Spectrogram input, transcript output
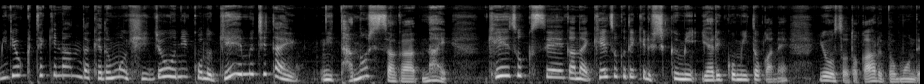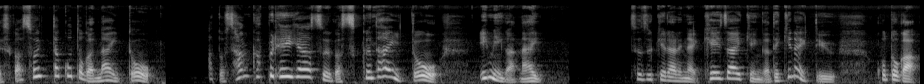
魅力的なんだけども非常にこのゲーム自体に楽しさがない。継続性がない。継続できる仕組みやり込みとかね要素とかあると思うんですがそういったことがないとあと参加プレイヤー数が少ないと意味がない。続けられない。経済圏ができないっていうことが、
